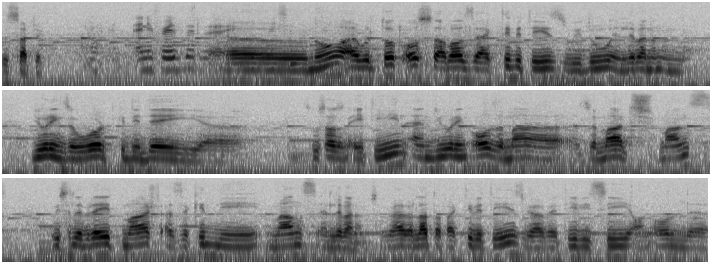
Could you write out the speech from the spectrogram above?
this subject. okay. Any further uh, information? no, I will talk also about the activities we do in Lebanon and during the World Kidney Day uh, 2018 and during all the, ma the March months. We celebrate March as the kidney month in Lebanon. So we have a lot of activities. We have a TVC on all the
